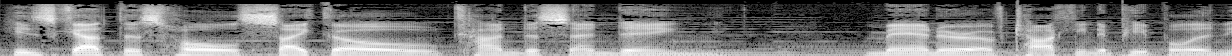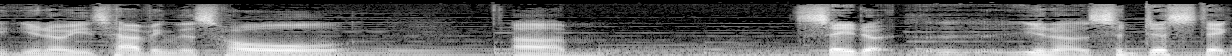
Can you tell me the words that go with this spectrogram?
he's got this whole psycho condescending manner of talking to people and you know he's having this whole um sado- you know sadistic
